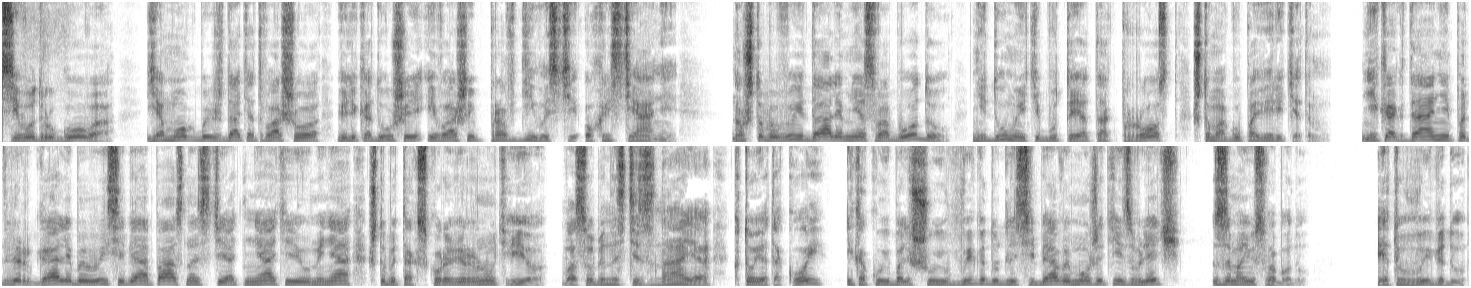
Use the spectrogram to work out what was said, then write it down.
всего другого я мог бы ждать от вашего великодушия и вашей правдивости, о христиане. Но чтобы вы дали мне свободу, не думайте, будто я так прост, что могу поверить этому. Никогда не подвергали бы вы себя опасности отнять ее у меня, чтобы так скоро вернуть ее, в особенности зная, кто я такой и какую большую выгоду для себя вы можете извлечь за мою свободу. Эту выгоду,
